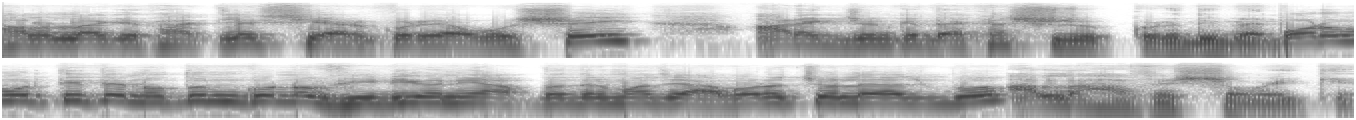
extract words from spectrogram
ভালো লাগে থাকলে শেয়ার করে অবশ্যই আরেকজনকে দেখার সুযোগ করে দিবেন। পরবর্তীতে নতুন কোনো ভিডিও নিয়ে আপনাদের মাঝে আবারও চলে আসব। আল্লাহ হাফেজ সবাইকে।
